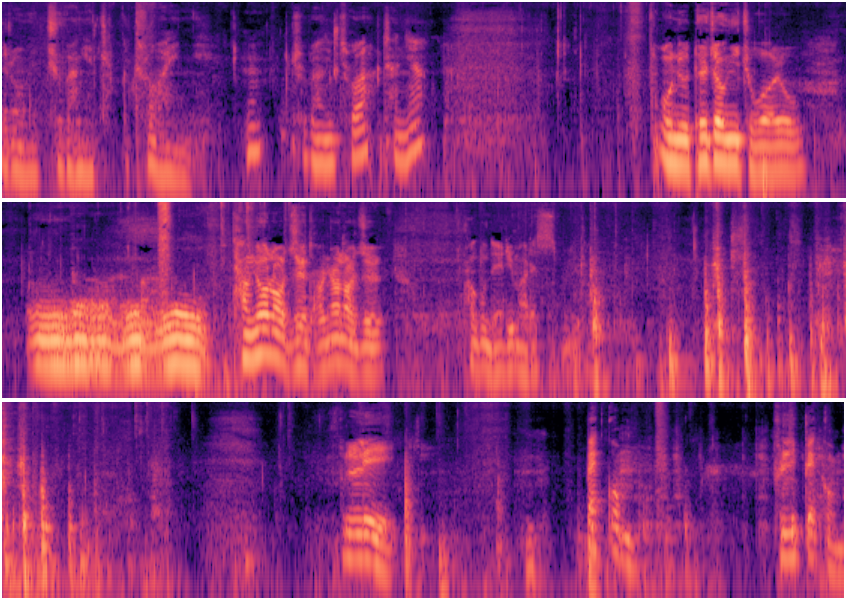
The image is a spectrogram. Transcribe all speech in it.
왜 주방에 자꾸 들어와 있니? 응? 주방이 좋아? 찬이야? 아니요, 대장이 좋아요. 당연하지, 당연하지. 하고 내리 말했습니다. 분리 빼꼼 분리 빼꼼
